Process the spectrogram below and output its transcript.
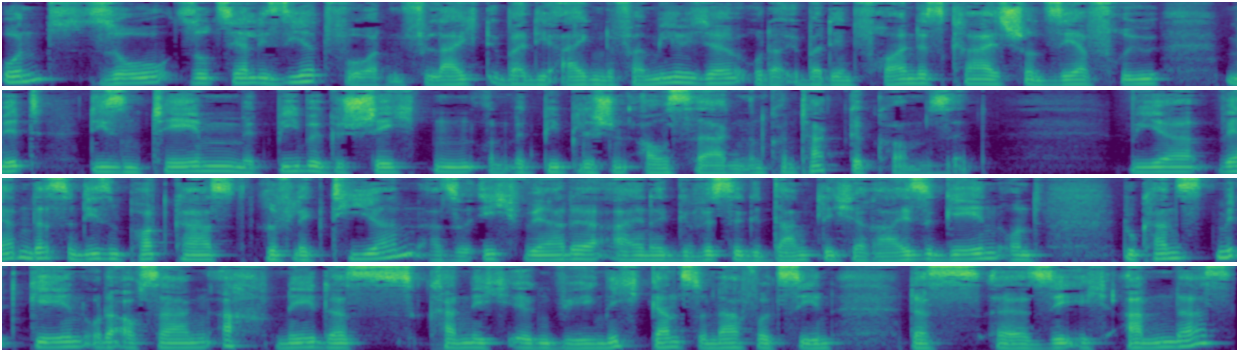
und so sozialisiert wurden, vielleicht über die eigene Familie oder über den Freundeskreis schon sehr früh mit diesen Themen, mit Bibelgeschichten und mit biblischen Aussagen in Kontakt gekommen sind. Wir werden das in diesem Podcast reflektieren. Also ich werde eine gewisse gedankliche Reise gehen und du kannst mitgehen oder auch sagen, ach nee, das kann ich irgendwie nicht ganz so nachvollziehen. Das äh, sehe ich anders.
